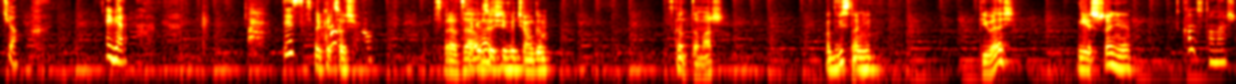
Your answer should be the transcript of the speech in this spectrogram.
Cio. Ejmiar. To jest... Takie coś. Sprawdzałeś? coś i wyciągam. Skąd to masz? Od Wistani. Piłeś? Jeszcze nie. Skąd to masz?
